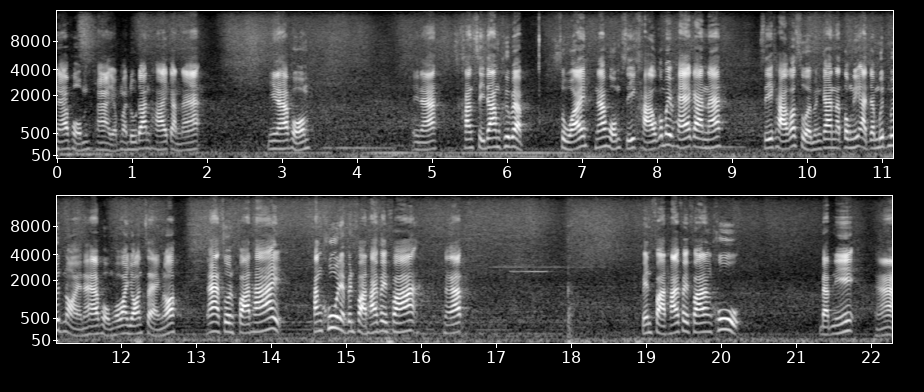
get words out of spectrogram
นะครับผมอ่าเดี๋ยวมาดูด้านท้ายกันนะฮะนี่นะครับผมนี่นะคันสีดำคือแบบสวยนะครับผมสีขาวก็ไม่แพ้กันนะ สีขาวก็สวยเหมือนกันนะตรงนี้อาจจะมืดๆหน่อยนะครับผมเพราะว่าย้อนแสงเนาะอ่าส่วนฝาท้ายทั้งคู่เนี่ยเป็นฝาท้ายไฟฟ้านะครับ เป็นฝาท้ายไฟฟ้าทั้งคู่ แบบนี้อ่า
